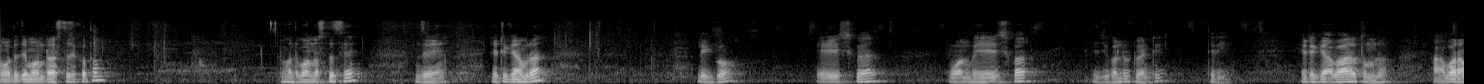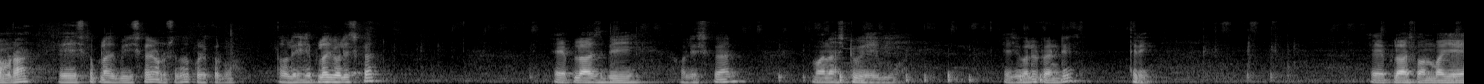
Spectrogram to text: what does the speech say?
আমাদের যে মানটা আসতেছে কত? আমাদের মান আসতেছে যে এটাকে আমরা লিখব A square one by A square is equal to twenty three এটাকে আবার তোমরা, আবার আমরা এ স্কোয়ার প্লাস বি স্কোয়ারের অনুসন্ধান প্রয়োগ করব। তাহলে A plus whole square A plus B whole square minus two A B is equal to twenty three A plus one by A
